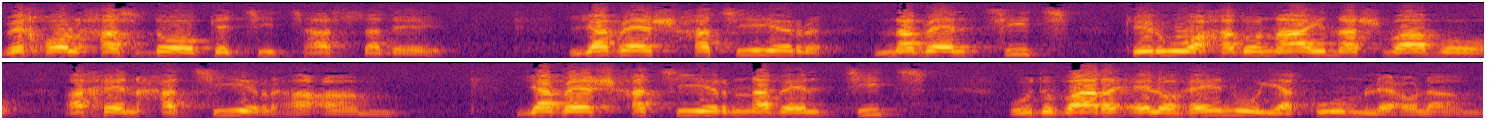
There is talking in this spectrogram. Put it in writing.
וכל חסדו כציץ השדה. יבש חציר, נבל ציץ, כי רוח אדוני נשבה בו, אכן חציר העם. יבש חציר נבל ציץ, ודבר אלוהינו יקום לעולם.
